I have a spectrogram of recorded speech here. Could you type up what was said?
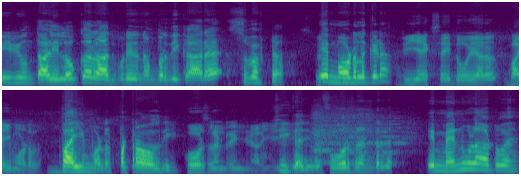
PV39 ਲੋਕਲ ਰਾਜਪੁਰੇ ਦੇ ਨੰਬਰ ਦੀ ਕਾਰ ਹੈ ਸਵਿਫਟ ਇਹ ਮਾਡਲ ਕਿਹੜਾ? VXI 2022 ਮਾਡਲ 22 ਮਾਡਲ ਪੈਟਰੋਲ ਦੀ। 4 ਸਿਲੰਡਰ ਇੰਜਨ ਵਾਲੀ ਹੈ ਠੀਕ ਹੈ ਜੀ ਬਈ 4 ਸਿਲੰਡਰ ਇਹ ਮੈਨੂਅਲ ਆਟੋ ਹੈ?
